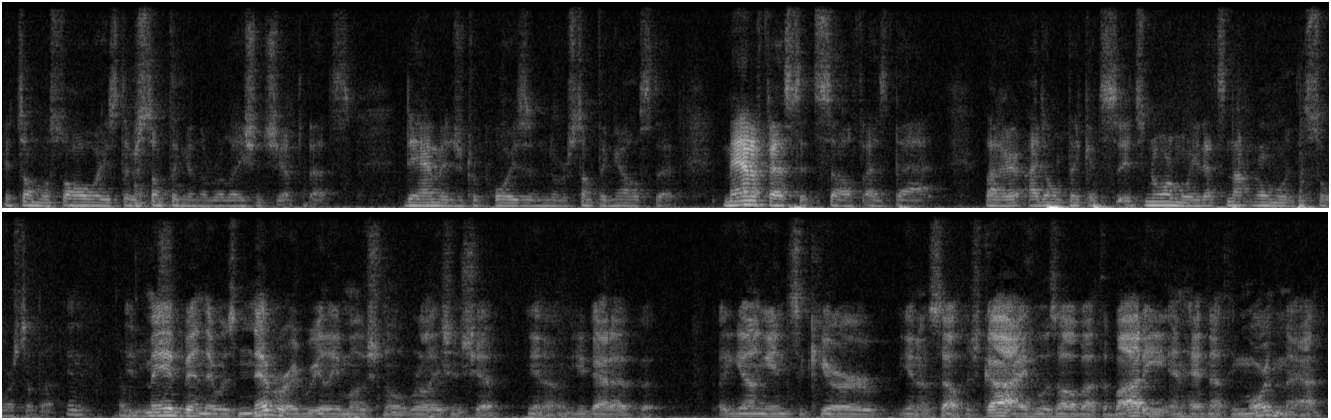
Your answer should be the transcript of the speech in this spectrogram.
It's almost always there's something in the relationship that's damaged or poisoned or something else that manifests itself as that. But I, I don't think it's it's normally that's not normally the source of the. Of it the may issue. have been there was never a really emotional relationship. You know, you got a, a young, insecure, you know, selfish guy who was all about the body and had nothing more than that.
